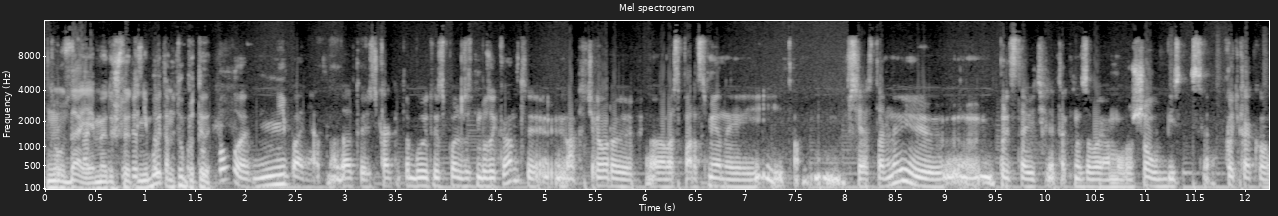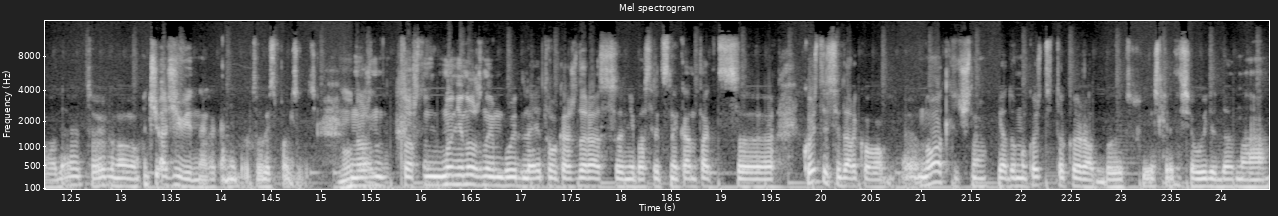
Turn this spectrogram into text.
Ну То есть, да, я имею в виду, что это не будет там тупо ты... непонятно, да, то есть как это будут использовать музыканты, актеры, э, спортсмены и там, все остальные э, представители так называемого шоу-бизнеса, хоть какого, да, то ну, оч- очевидно, как они будут его использовать. Ну, да, Нужно, то, что, ну, не нужно им будет для этого каждый раз непосредственный контакт с э, Костей Сидорковым. Ну, отлично. Я думаю, Костя такой рад будет, если это все выйдет да, на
